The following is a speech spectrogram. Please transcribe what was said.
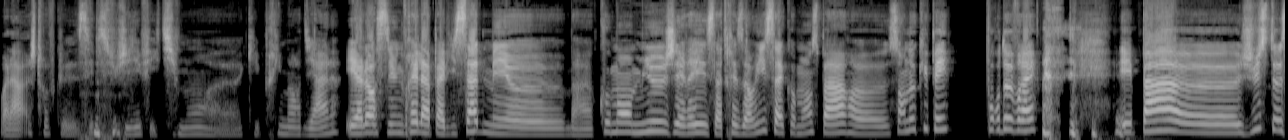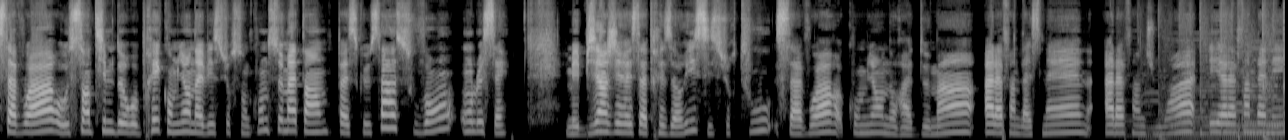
Voilà, je trouve que c'est le sujet effectivement euh, qui est primordial. Et alors, c'est une vraie lapalissade, mais euh, bah, comment mieux gérer sa trésorerie? Ça commence par euh, s'en occuper pour de vrai et pas euh, juste savoir au centime d'euro près combien on avait sur son compte ce matin parce que ça souvent on le sait. Mais bien gérer sa trésorerie c'est surtout savoir combien on aura demain à la fin de la semaine à la fin du mois et à la fin de l'année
